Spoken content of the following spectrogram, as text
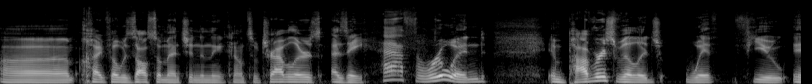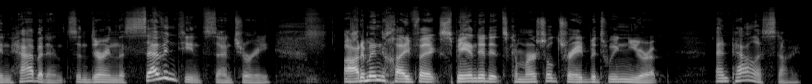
Um, Haifa was also mentioned in the accounts of travelers as a half ruined, impoverished village with few inhabitants. And during the 17th century, Ottoman Haifa expanded its commercial trade between Europe and Palestine.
